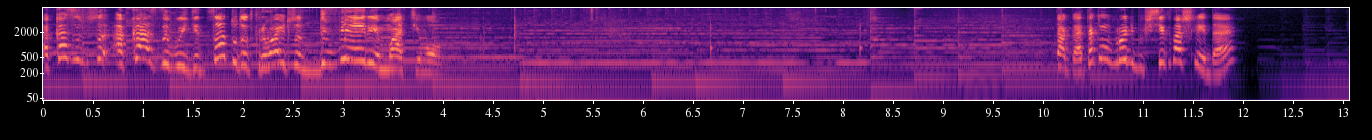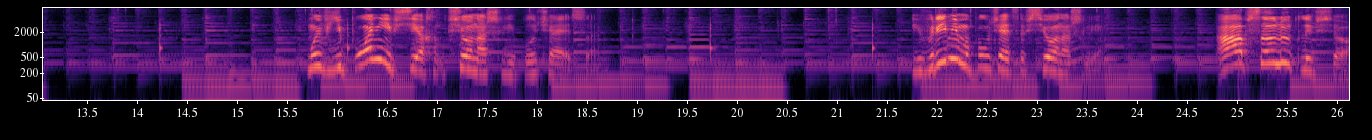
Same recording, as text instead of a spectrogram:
Оказывается, оказывается, тут открываются двери, мать его. Так, а так мы вроде бы всех нашли, да? Мы в Японии всех все нашли, получается. И в Риме мы, получается, все нашли. Абсолютно все.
